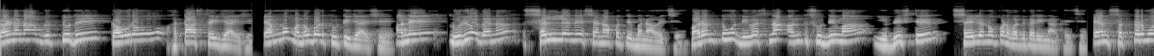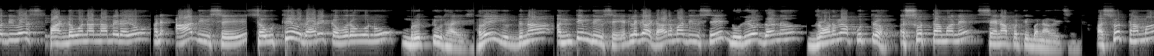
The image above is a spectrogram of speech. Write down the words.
કર્ણના મૃત્યુથી કૌરવો હતાશ થઈ જાય છે. એમનું મનોબળ તૂટી જાય છે અને દુર્યોધન શલ્યને સેનાપતિ બનાવે છે. પરંતુ દિવસના અંત સુધીમાં યુધિષ્ઠિર શૈલ્યનો પણ વધ કરી નાખે છે. એમ સત્તરમો દિવસ પાંડવોના નામે રહ્યો અને આ દિવસે સૌથી વધારે કૌરવોનું મૃત્યુ થાય છે. હવે યુદ્ધના અંતિમ દિવસે એટલે કે અઢારમા દિવસે દુર્યોધન દ્રોણના પુત્ર અશ્વત્થામાને સેનાપતિ બનાવે છે. અશ્વત્થામા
